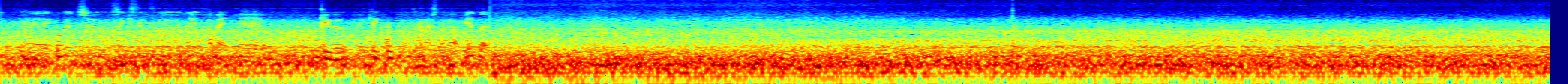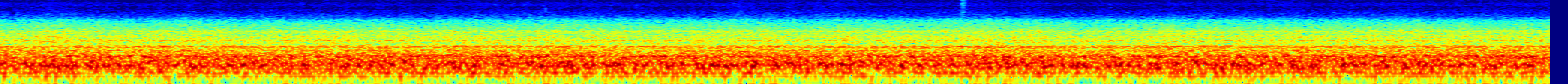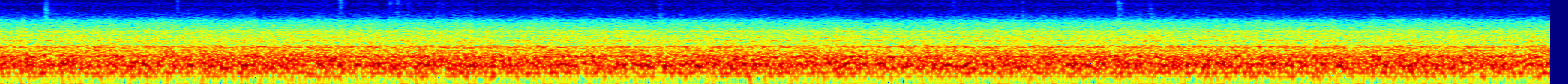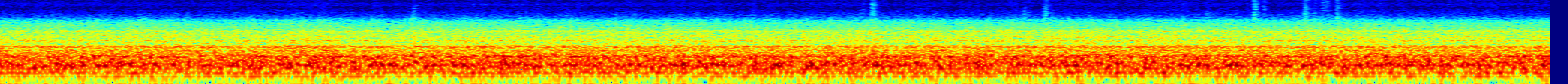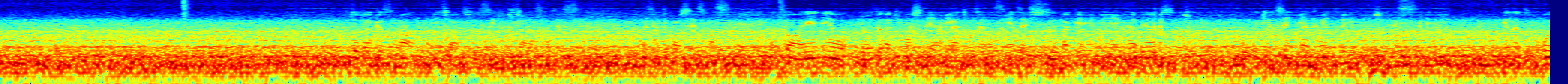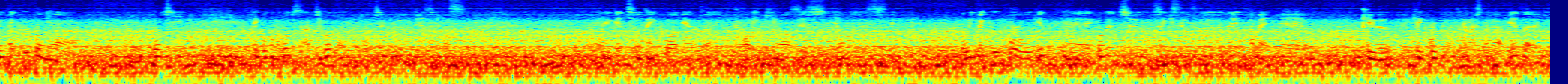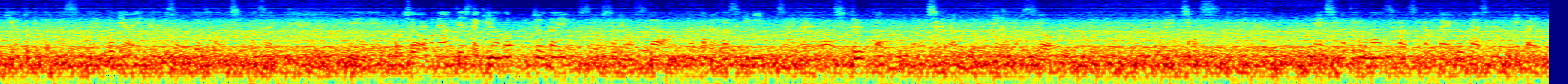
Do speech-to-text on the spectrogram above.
えー午前中、積雪のため、えー運休、健康となっていましたが、現在、搭乗客様、こんにちは。出席機長の佐です。皆さん、ところ失礼します。本日も ANA をご利用いただきまして、ありがとうございます。現在、静岡県、えー南アルプスの上空9200メートルの上です。現在、大分空港には5時、えー定刻の5時35分到着予定しています。えー現地の天候は現在、曇り、気温は摂氏4度です。大分空港、め安定した機能の状態を過ごしておりますが、改めて座席に積み慣れたシートルートは締めていきますようお願いします。新型コロナウイルス感染拡大後対策の振り返り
